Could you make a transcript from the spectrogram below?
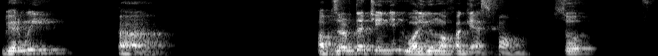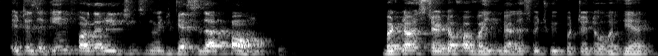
where we uh, observe the change in volume of a gas form. So it is again for the reactions in which gases are formed. But now instead of a weighing balance, which we put it over here,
